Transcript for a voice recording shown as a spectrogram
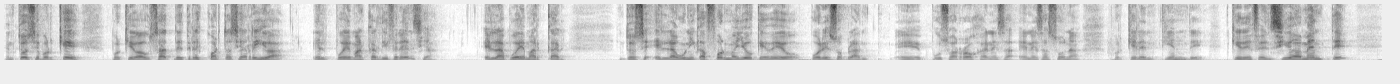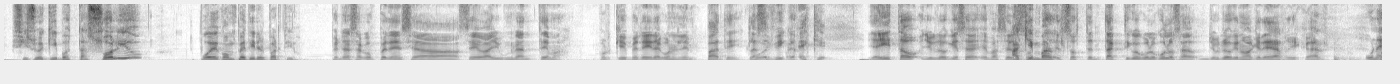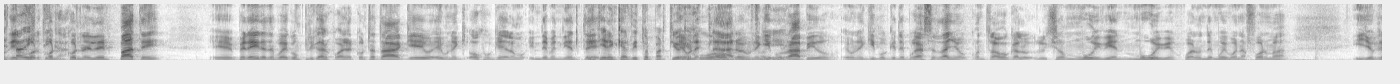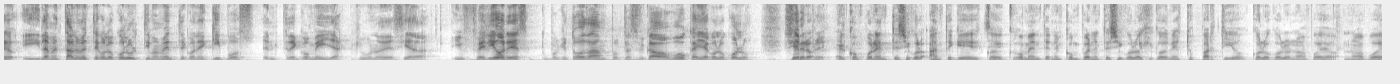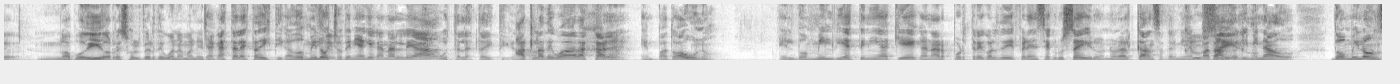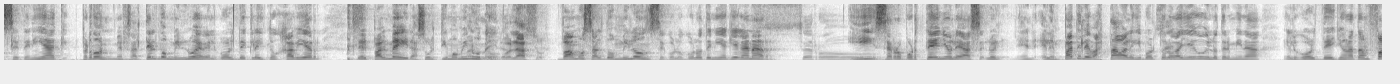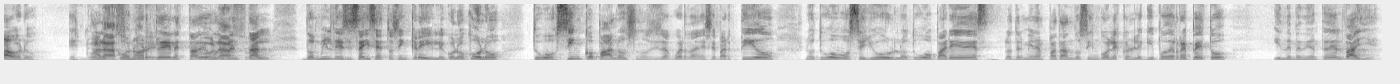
Entonces, ¿por qué? Porque Bausat de tres cuartos hacia arriba, él puede marcar diferencia. Él la puede marcar. Entonces, es la única forma yo que veo, por eso plan- eh, puso a Roja en esa, en esa zona, porque él entiende que defensivamente, si su equipo está sólido, puede competir el partido. Pero en esa competencia, Seba, hay un gran tema. Porque Pereira con el empate clasifica. Es que Y ahí está, yo creo que ese va a ser ¿A el, quién sos- va? el sostén táctico de Colo Colo. O sea, yo creo que no va a querer arriesgar. Una Porque con- estadística. Con, con el empate, eh, Pereira te puede complicar jugar el contraataque. Es un ojo, que Independiente. y tienen que haber visto el partido que un, jugó. claro, es un equipo rápido, es un equipo que te puede hacer daño. Contra Boca lo, lo hicieron muy bien, muy bien, jugaron de muy buena forma. Y yo creo, y lamentablemente Colo Colo últimamente con equipos, entre comillas, que uno decía inferiores, porque todos dan por clasificado a Boca y a Colo Colo. Sí, Siempre. pero el componente psicológico, antes que, que comenten, el componente psicológico en estos partidos, Colo Colo no ha, podido, no, ha podido, no ha podido resolver de buena Y manera. acá está la estadística. 2008 tenía que ganarle Me a gusta la estadística. Atlas de Guadalajara. Sí. Empató a uno. El 2010 tenía que ganar por tres goles de diferencia a Cruzeiro. No le alcanza, termina Cruzeiro. empatando, eliminado. 2011 tenía que. Perdón, me salté el 2009, el gol de Clayton Javier del Palmeiras, último minuto. Palmeiras. Golazo. Vamos al 2011, Colo Colo tenía que ganar. Cerro. Y Cerro Porteño le hace. lo- el, el empate le bastaba al equipo del Toro Gallego y lo termina el gol de Jonathan Fabro. Arco norte del Estadio Golazo. Monumental. 2016, esto es increíble. Colo Colo tuvo cinco palos, no sé si se acuerdan de ese partido. Lo tuvo Bocellur, lo tuvo Paredes, lo termina empatando sin goles con el equipo de Repeto, Independiente del Valle.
